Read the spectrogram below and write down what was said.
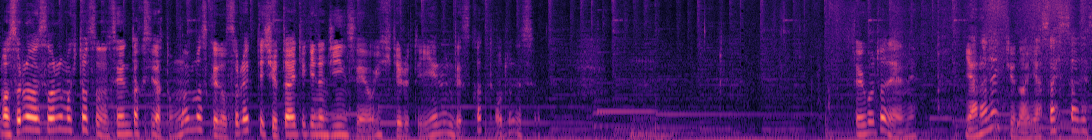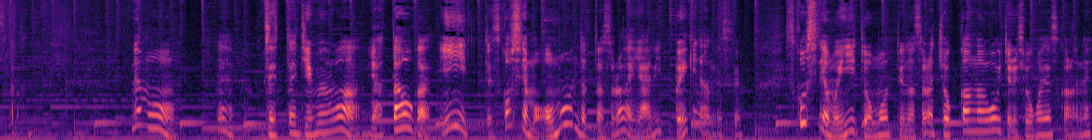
まあそれはそれも一つの選択肢だと思いますけどそれって主体的な人生を生きてるって言えるんですかってことですよ。うん、ということでねやらないっていうのは優しさですからね。でもね、絶対自分はやった方がいいって少しでも思うんだったらそれはやるべきなんですよ。少しでもいいと思うっていうのはそれは直感が動いてる証拠ですからね。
